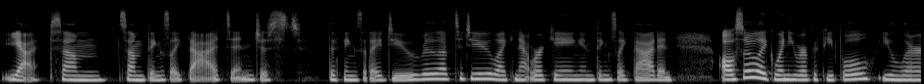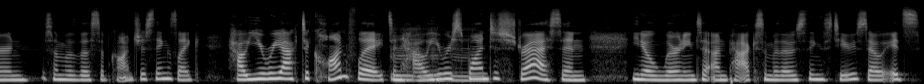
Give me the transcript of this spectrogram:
yeah, some some things like that and just the things that I do really love to do, like networking and things like that. And also, like when you work with people, you learn some of the subconscious things, like how you react to conflict and how you respond to stress, and you know, learning to unpack some of those things too. So it's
